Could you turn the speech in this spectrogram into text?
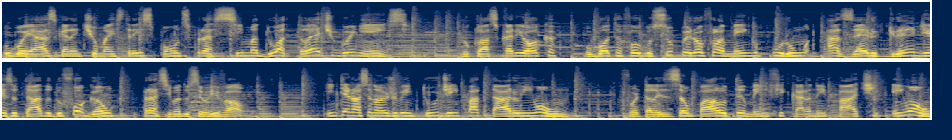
o Goiás garantiu mais 3 pontos para cima do Atlético Goianiense. No clássico carioca, o Botafogo superou o Flamengo por 1 a 0, grande resultado do Fogão para cima do seu rival. Internacional e Juventude empataram em 1 a 1. Fortaleza e São Paulo também ficaram no empate em 1 a 1.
